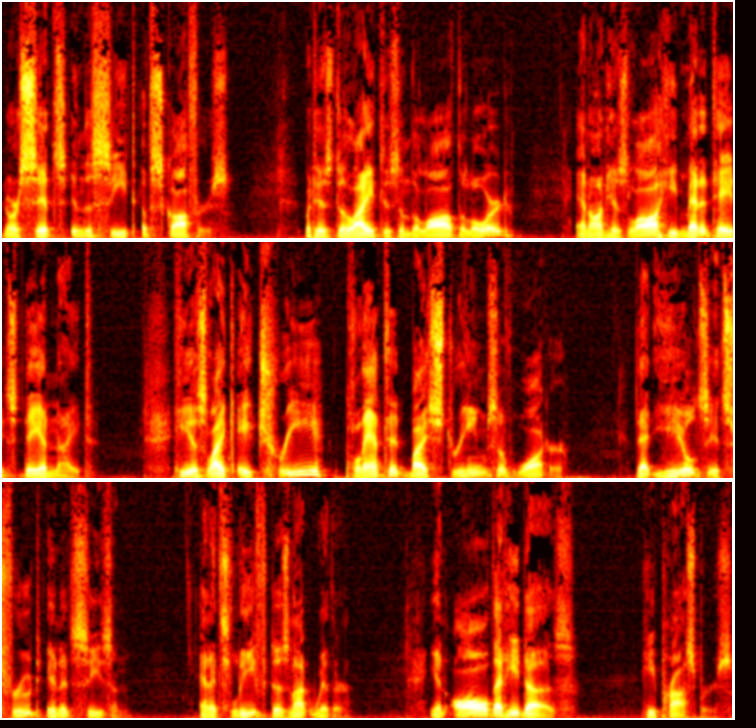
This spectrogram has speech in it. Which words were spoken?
nor sits in the seat of scoffers. But his delight is in the law of the Lord and on his law he meditates day and night. He is like a tree planted by streams of water that yields its fruit in its season, and its leaf does not wither. In all that he does, he prospers.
